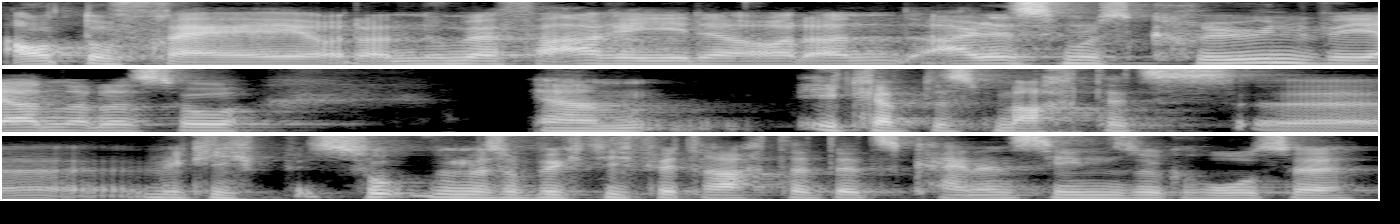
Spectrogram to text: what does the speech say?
Autofrei oder nur mehr Fahrräder oder alles muss grün werden oder so. Ähm, ich glaube, das macht jetzt äh, wirklich, wenn man es objektiv betrachtet, jetzt keinen Sinn, so große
